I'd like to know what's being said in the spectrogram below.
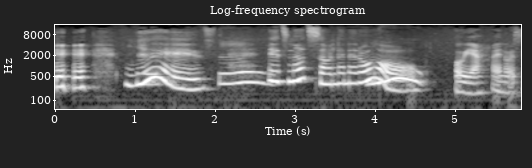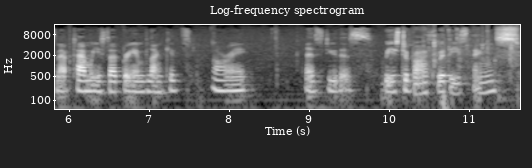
yes. It's not swollen at all. Oh yeah, I know it's nap time when you start bringing blankets. All right. Let's do this. We used to bath with these things.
